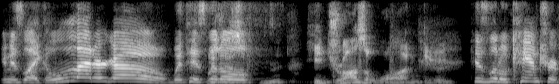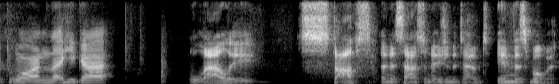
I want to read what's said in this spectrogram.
and is like, let her go with his With little his- he draws a wand, dude. his little cantrip wand that he got. Lally stops an assassination attempt in this moment.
